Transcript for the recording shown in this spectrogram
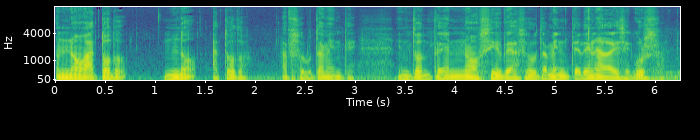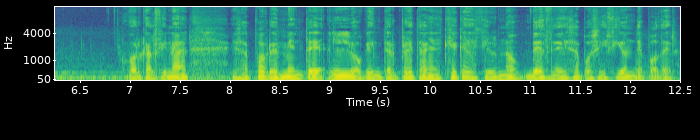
no a todo, no a todo, absolutamente. Entonces no sirve absolutamente de nada ese curso. Porque al final esas pobres mentes lo que interpretan es que hay que decir no desde esa posición de poder,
